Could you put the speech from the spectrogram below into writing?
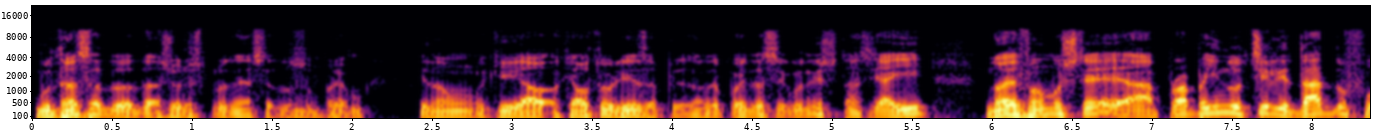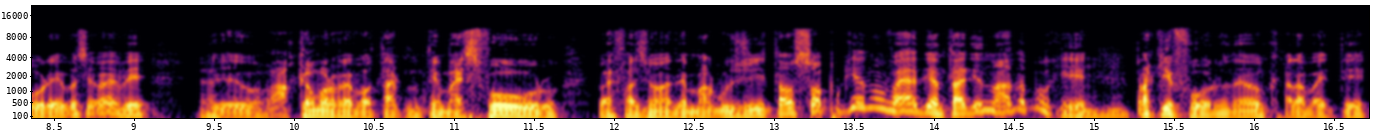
mudança do, da jurisprudência do uhum. Supremo que não que, que autoriza a prisão depois da segunda instância. E aí nós vamos ter a própria inutilidade do foro. Aí você vai ver, é. a Câmara vai votar que não tem mais foro, vai fazer uma demagogia e tal, só porque não vai adiantar de nada, porque uhum. para que foro, né? O cara vai ter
